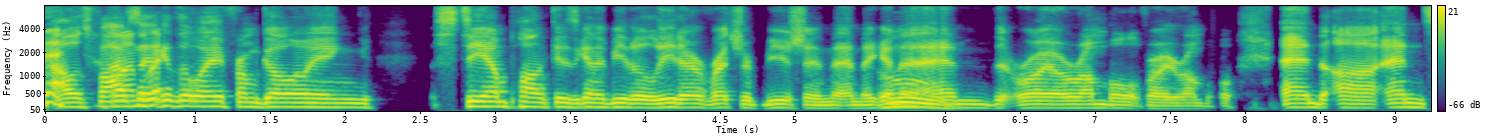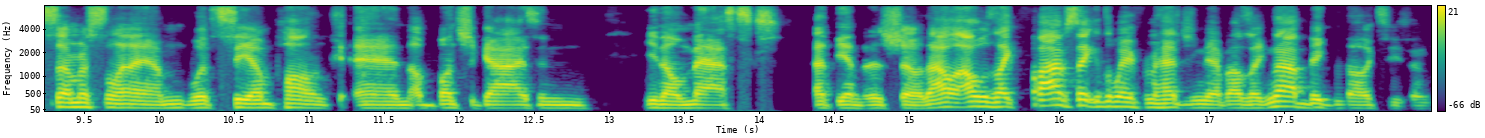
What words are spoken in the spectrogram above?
I was five Well, seconds away from going. CM Punk is going to be the leader of Retribution, and they're going to end Royal Rumble, Royal Rumble, and uh, end SummerSlam with CM Punk and a bunch of guys in you know masks at the end of the show. That, I was like five seconds away from hedging there, but I was like, nah, big dog season.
